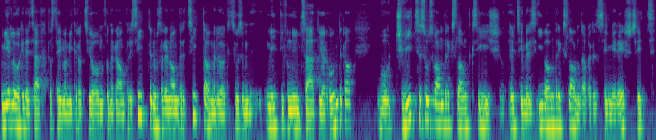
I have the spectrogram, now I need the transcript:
wir schauen jetzt einfach das Thema Migration von einer anderen Seite, aus einer anderen Zeit an. Wir schauen es aus der Mitte des 19. Jahrhunderts an, wo die Schweiz ein Auswanderungsland war. Heute sind wir ein Einwanderungsland, aber das sind wir erst seit,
